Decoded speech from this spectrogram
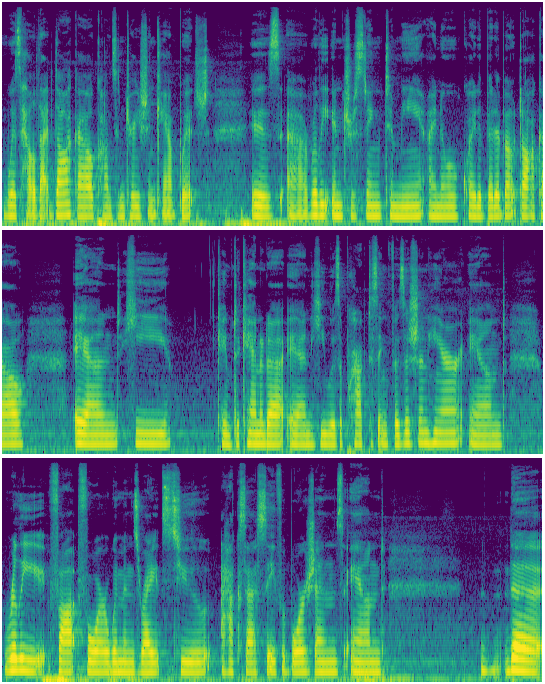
was held at Dachau concentration camp, which is uh, really interesting to me. I know quite a bit about Dachau, and he came to Canada and he was a practicing physician here and really fought for women's rights to access safe abortions and the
